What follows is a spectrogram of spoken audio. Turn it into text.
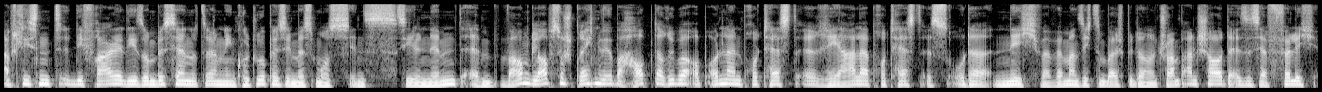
Abschließend die Frage, die so ein bisschen sozusagen den Kulturpessimismus ins Ziel nimmt. Ähm, warum glaubst du, sprechen wir überhaupt darüber, ob Online-Protest äh, realer Protest ist oder nicht? Weil wenn man sich zum Beispiel Donald Trump anschaut, da ist es ja völlig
